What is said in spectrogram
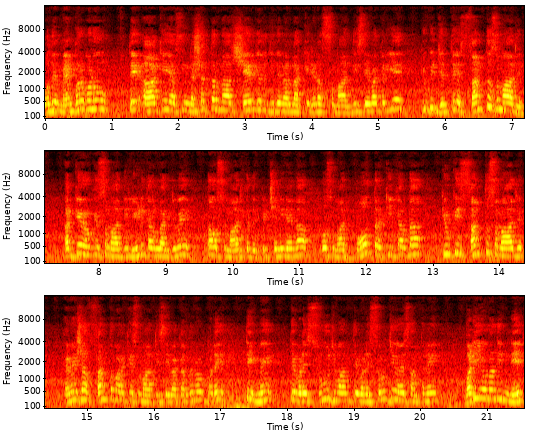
ਉਹਦੇ ਮੈਂਬਰ ਬਣੋ, ਤੇ ਆ ਕੇ ਅਸੀਂ ਨਛੱਤਰਨਾਥ ਸ਼ੇਰਗਿੱਲ ਜੀ ਦੇ ਨਾਲ ਲੱਗ ਕੇ ਜਿਹੜਾ ਸਮਾਜ ਦੀ ਸੇਵਾ ਕਰੀਏ, ਕਿਉਂਕਿ ਜਿੱਥੇ ਸੰਤ ਸਮਾਜ ਅੱਗੇ ਹੋ ਕੇ ਸਮਾਜ ਦੀ ਲੀਡ ਕਰਨ ਲੱਗ ਜਾਵੇ, ਤਾਂ ਉਹ ਸਮਾਜ ਕਦੇ ਪਿੱਛੇ ਨਹੀਂ ਰਹਿੰਦਾ, ਉਹ ਸਮਾਜ ਬਹੁਤ ਤਰੱਕੀ ਕਰਦਾ ਕਿਉਂਕਿ ਸੰਤ ਸਮਾਜ ਹਮੇਸ਼ਾ ਸੰਤ ਬਣ ਕੇ ਸਮਾਜ ਦੀ ਸੇਵਾ ਕਰਦੇ ਨੇ ਉਹ ਬੜੇ ਧੀਮੇ ਤੇ ਬੜੇ ਸੂਝਵਾਨ ਤੇ ਬੜੇ ਸੁਲਝੇ ਹੋਏ ਸੰਤ ਨੇ ਬੜੀ ਉਹਨਾਂ ਦੀ ਨੇਕ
